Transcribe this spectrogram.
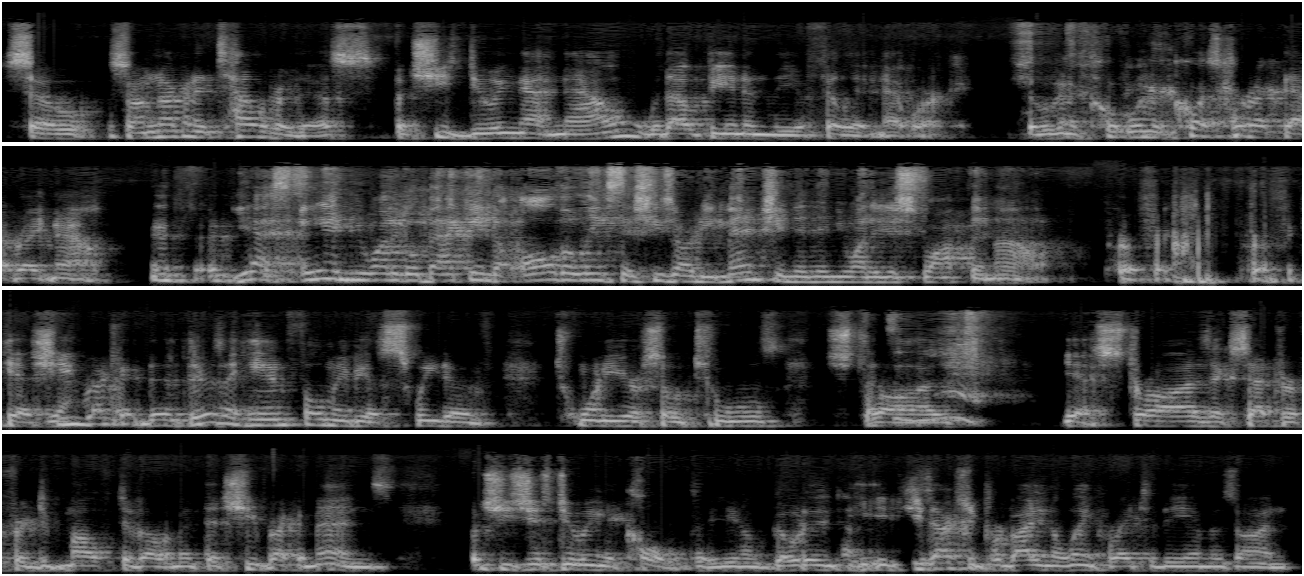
So, so I'm not going to tell her this, but she's doing that now without being in the affiliate network. So we're going to we're going to course correct that right now. yes, and you want to go back into all the links that she's already mentioned, and then you want to just swap them out. Perfect, perfect. Yeah, she yeah. Rec- there's a handful, maybe a suite of twenty or so tools, straws yeah, straws, etc., for mouth development that she recommends, but she's just doing it cold. You know, go to. She's actually providing a link right to the Amazon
